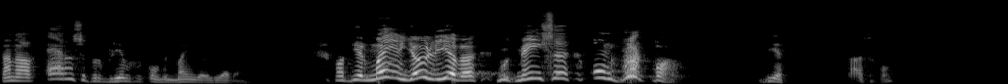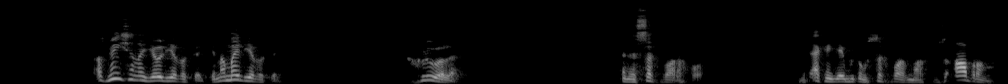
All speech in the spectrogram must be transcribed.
dan het ergens 'n probleem gekom in my en jou lewe. Want deur my en jou lewe moet mense onwrikbaar weet daar is 'n God. As mense na jou lewe kyk en na my lewe kyk, glo hulle in 'n sigbare God. Want ek en jy moet hom sigbaar maak soos Abraham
